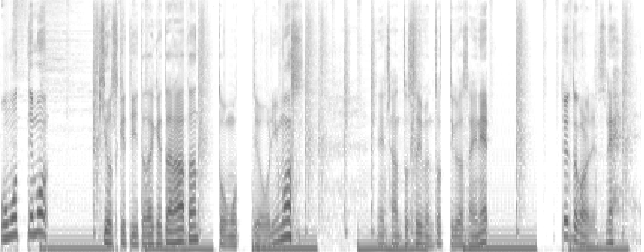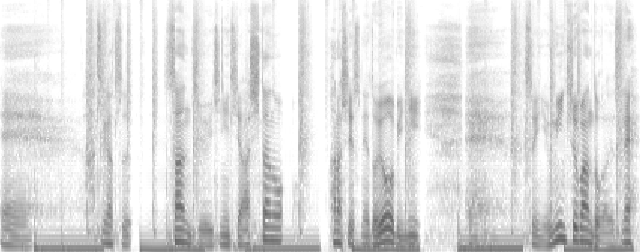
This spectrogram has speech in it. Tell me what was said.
思っても気をつけていただけたらなと思っております、ね、ちゃんと水分とってくださいね。というところですね、えー8月31日明日の話ですね。土曜日に、えーついにウミンチュバンドがですね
